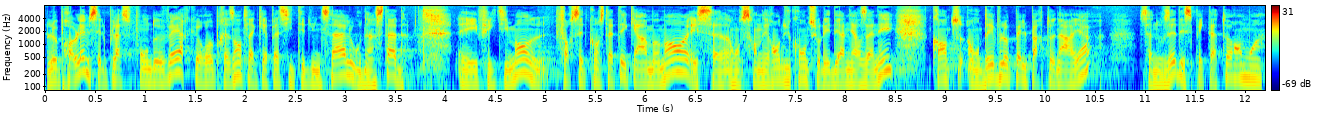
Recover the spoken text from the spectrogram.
Le problème, c'est le plafond de verre que représente la capacité d'une salle ou d'un stade. Et effectivement, force est de constater qu'à un moment, et on s'en est rendu compte sur les dernières années, quand on développait le partenariat, ça nous faisait des spectateurs en moins.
